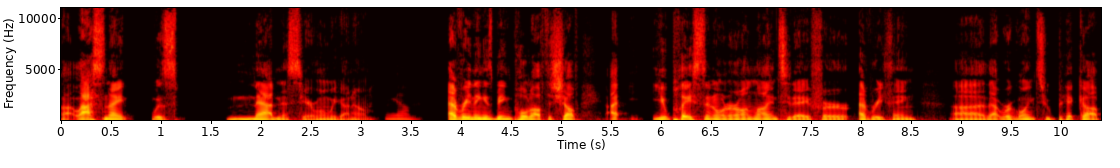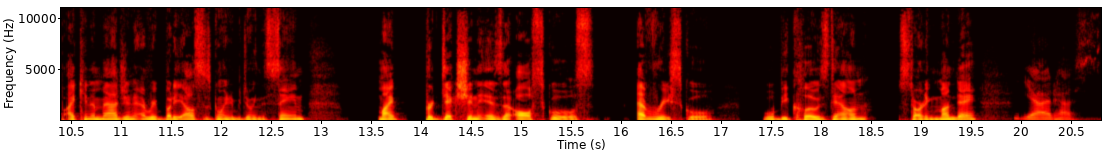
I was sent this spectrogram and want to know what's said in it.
uh, last night was madness here when we got home. Yeah. Everything is being pulled off the shelf. I, you placed an order online today for everything uh, that we're going to pick up. I can imagine everybody else is going to be doing the same. My prediction is that all schools, every school, will be closed down starting Monday. Yeah, it has.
